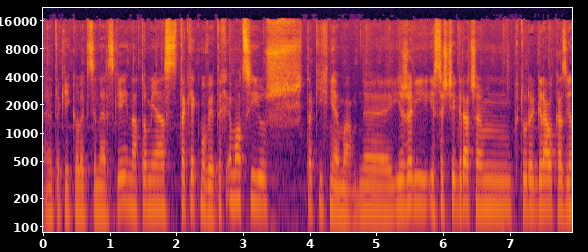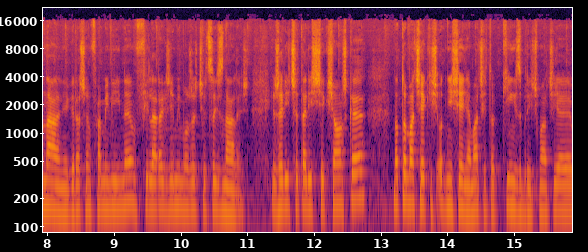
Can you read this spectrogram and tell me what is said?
e, takiej kolekcjonerskiej. Natomiast, tak jak mówię, tych emocji już takich nie ma. E, jeżeli jesteście graczem, który gra okazjonalnie, graczem familijnym, w filarach ziemi możecie coś znaleźć. Jeżeli czytaliście książkę, no to macie jakieś odniesienia, macie to Kingsbridge, macie e,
